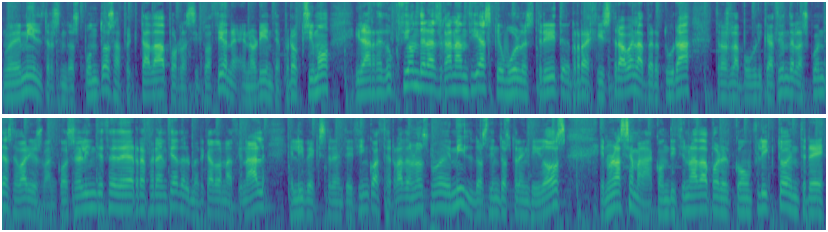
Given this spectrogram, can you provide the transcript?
9.300 puntos, afectada por la situación en Oriente Próximo y la reducción de las ganancias que Wall Street registraba en la apertura tras la publicación de las cuentas de varios bancos. El índice de referencia del mercado nacional, el IBEX 35, ha cerrado en los 9.232 en una semana condicionada por el conflicto entre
